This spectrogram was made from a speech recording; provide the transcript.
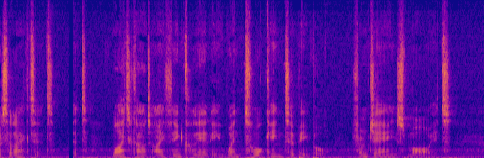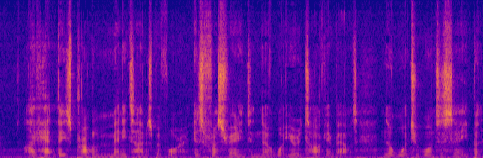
were selected. Why can't I think clearly when talking to people? From James Mowatt. I've had this problem many times before. It's frustrating to know what you're talking about, know what you want to say, but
